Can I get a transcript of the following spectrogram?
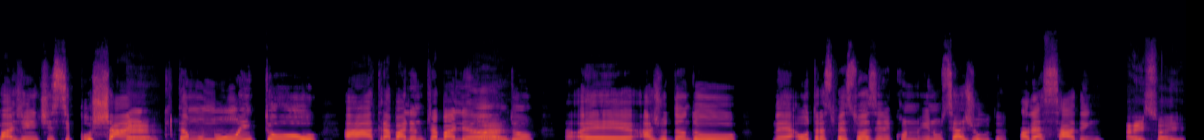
pra gente se puxar, É. hein? Que estamos muito ah, trabalhando, trabalhando, é, ajudando né, outras pessoas e, e não se ajuda. Palhaçada, hein? É isso aí.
